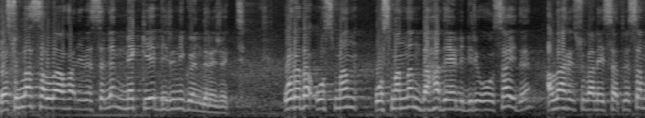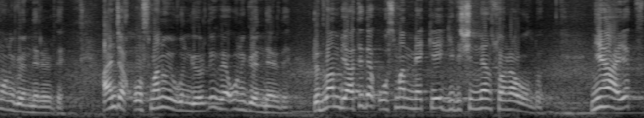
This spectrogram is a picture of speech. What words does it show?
Resulullah sallallahu aleyhi ve sellem Mekke'ye birini gönderecekti. Orada Osman Osman'dan daha değerli biri olsaydı Allah Resulü Aleyhisselatü Vesselam onu gönderirdi. Ancak Osman'ı uygun gördü ve onu gönderdi. Rıdvan biati de Osman Mekke'ye gidişinden sonra oldu. Nihayet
